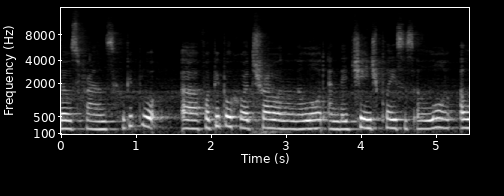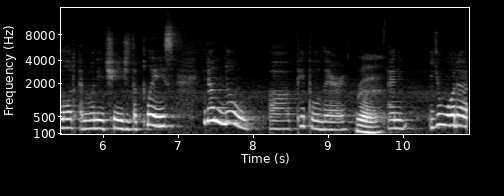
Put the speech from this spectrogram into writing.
those friends, for people uh, for people who are traveling a lot and they change places a lot, a lot. And when you change the place, you don't know uh, people there, Right. and you wanna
